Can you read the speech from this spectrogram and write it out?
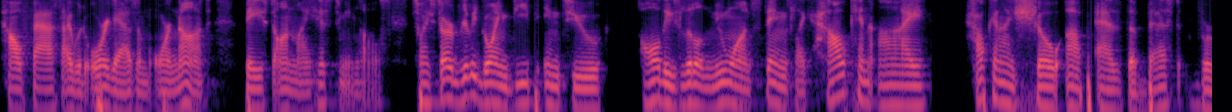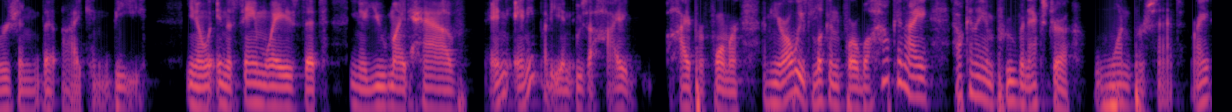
how fast I would orgasm or not based on my histamine levels. So I started really going deep into all these little nuanced things like how can I how can I show up as the best version that I can be? You know, in the same ways that, you know, you might have any, anybody who's a high high performer. I mean, you're always looking for, well, how can I how can I improve an extra 1%, right?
